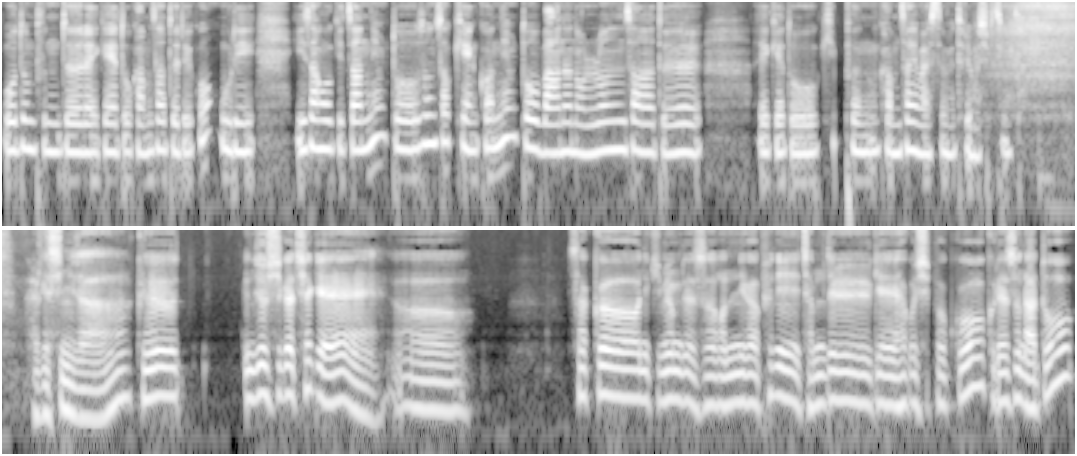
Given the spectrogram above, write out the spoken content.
모든 분들에게도 감사드리고 우리 이상호 기자님 또 손석희 앵커님 또 많은 언론사들에게도 깊은 감사의 말씀을 드리고 싶습니다. 알겠습니다. 그 윤지호 씨가 책에 어 사건이 규명돼서 언니가 편히 잠들게 하고 싶었고 그래서 나도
